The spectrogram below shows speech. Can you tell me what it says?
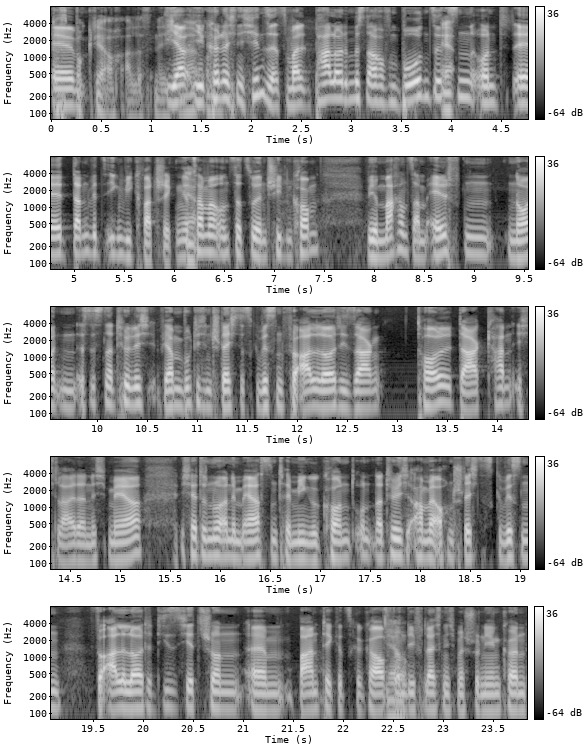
Das ähm, bockt ja auch alles nicht. ja, ne? ihr könnt Und- euch nicht hinsetzen, weil ein paar Leute müssen auch auf dem Boden sitzen und äh, dann wird es irgendwie quatschig. Und jetzt Ja. haben wir uns dazu entschieden, komm, wir machen es am 11.09. Es ist natürlich, wir haben wirklich ein schlechtes Gewissen für alle Leute, die sagen, toll, da kann ich leider nicht mehr. Ich hätte nur an dem ersten Termin gekonnt und natürlich haben wir auch ein schlechtes Gewissen für alle Leute, die sich jetzt schon ähm, Bahntickets gekauft Jo. haben, die vielleicht nicht mehr stornieren können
